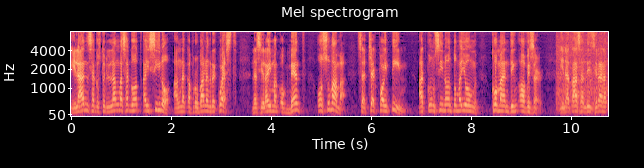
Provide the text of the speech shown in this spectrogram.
Ilan sa gusto nilang masagot ay sino ang nag-aproba ng request na sila'y mag-augment o sumama sa checkpoint team at kung sino ang tumayong commanding officer. Inatasan din sila ng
